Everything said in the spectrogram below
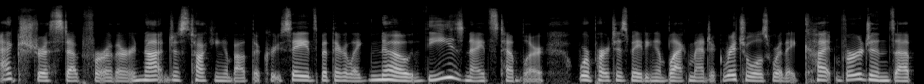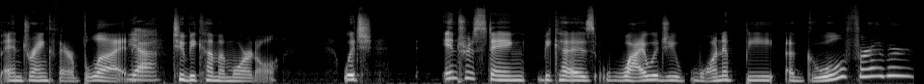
extra step further, not just talking about the Crusades, but they're like, no, these Knights Templar were participating in black magic rituals where they cut virgins up and drank their blood Yeah. to become immortal. Which interesting because why would you want to be a ghoul forever?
